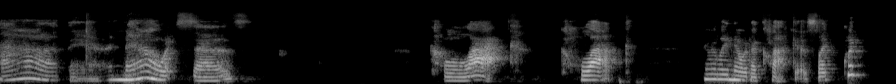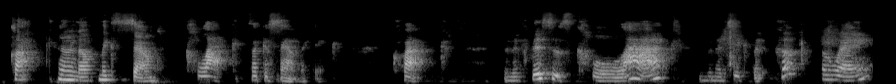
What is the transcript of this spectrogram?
ah there. Now it says clack clack. I really know what a clack is. Like click, clack. I don't know, makes a sound. Clack. It's like a sound, I think. Clack. And if this is clack, I'm going to take the k away.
